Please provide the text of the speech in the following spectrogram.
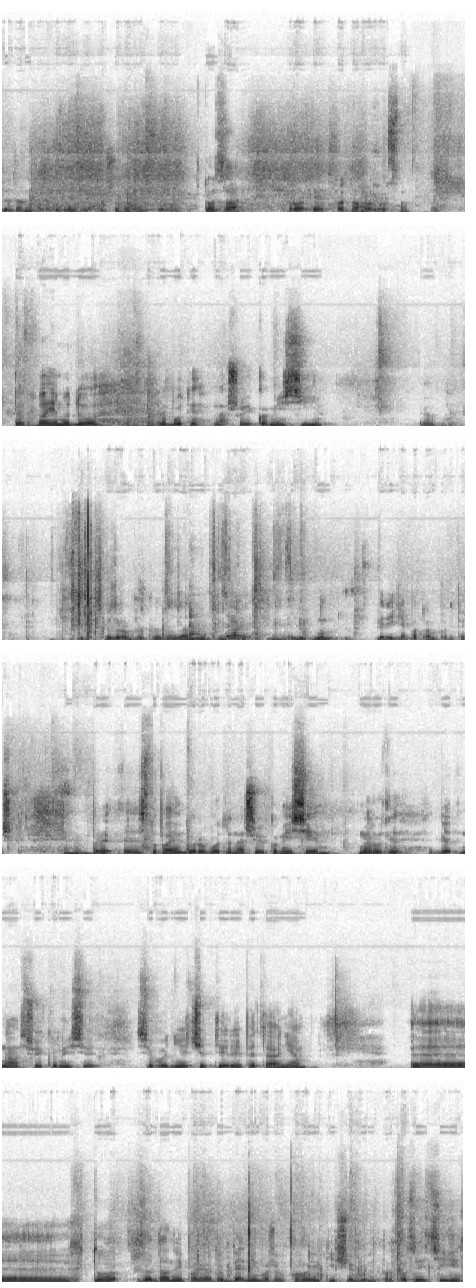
за дану пропозицію, прошу проголосувати. Хто за, проти, одноголосно. Приступаємо до роботи нашої комісії. Е, Зроблю. Ну, я- А. Ну, беріть, я потім підпишу. Приступаємо до роботи нашої комісії. На розгляд нашої комісії сьогодні чотири питання. Е, Хто за даний порядок денний, може в кого які ще будуть пропозиції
